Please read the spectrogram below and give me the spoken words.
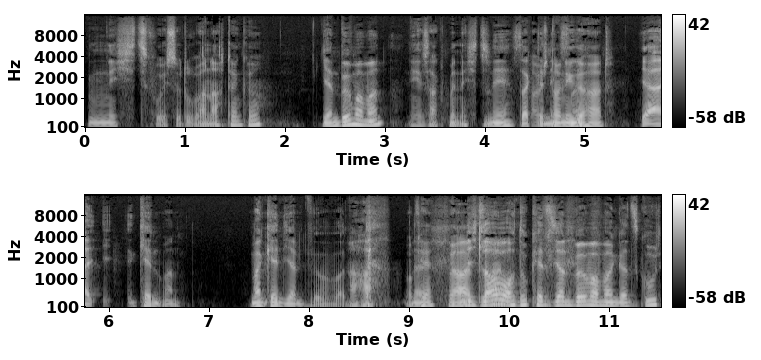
nichts, wo ich so drüber nachdenke. Jan Böhmermann? Nee, sagt mir nichts. Nee, sagt Habe er ich noch nichts. nie ne? gehört. Ja, kennt man. Man kennt Jan Böhmermann. Aha, okay. Ne? Ja, und ich glaube auch, du kennst Jan Böhmermann ganz gut.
